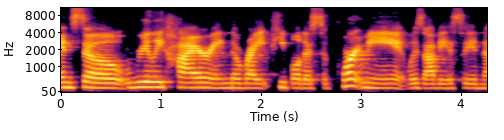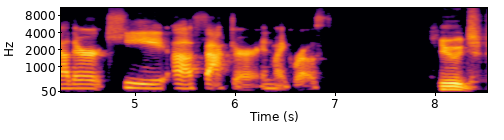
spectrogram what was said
And so, really hiring the right people to support me was obviously another key uh, factor in my growth. Huge.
